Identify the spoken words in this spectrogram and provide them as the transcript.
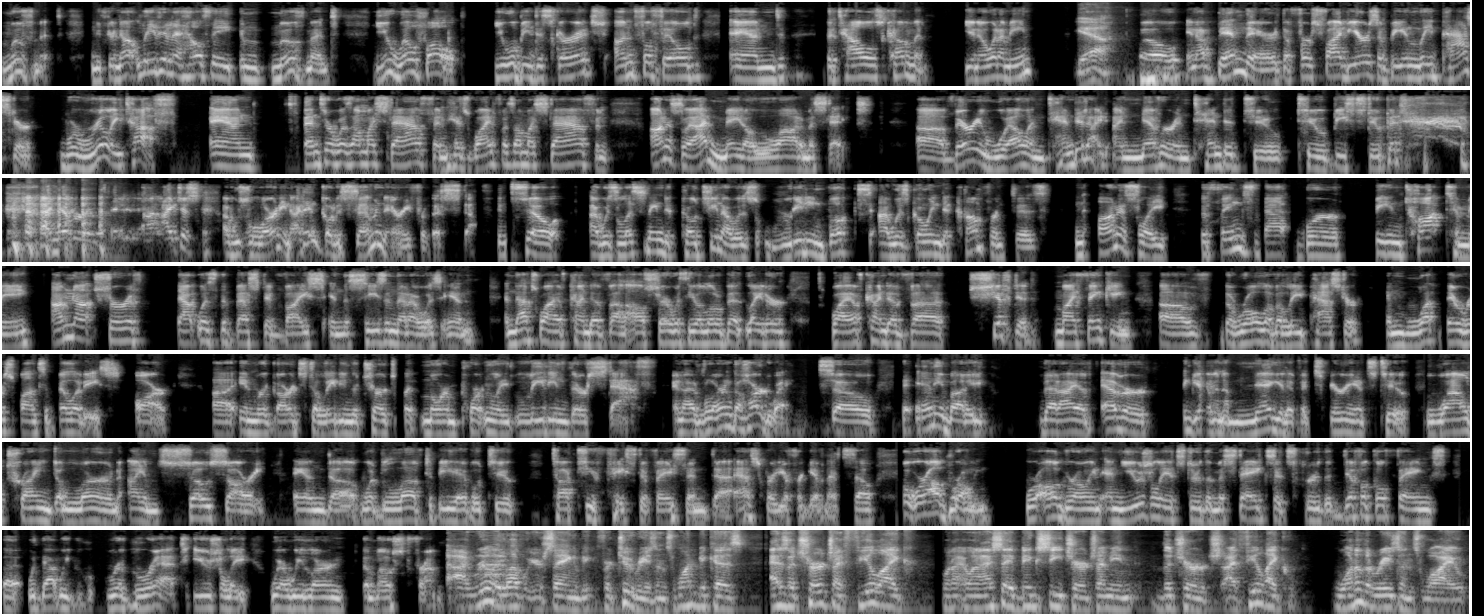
movement. And if you're not leading a healthy movement, you will fold. You will be discouraged, unfulfilled, and the towel's coming. You know what I mean? Yeah. So, and I've been there. The first five years of being lead pastor were really tough. And Spencer was on my staff, and his wife was on my staff. And honestly, I've made a lot of mistakes. Uh, very well intended. I, I never intended to to be stupid. I never intended. I, I just I was learning. I didn't go to seminary for this stuff, and so I was listening to coaching. I was reading books. I was going to conferences, and honestly, the things that were being taught to me, I'm not sure if that was the best advice in the season that I was in. And that's why I've kind of, uh, I'll share with you a little bit later, why I've kind of uh, shifted my thinking of the role of a lead pastor and what their responsibilities are uh, in regards to leading the church, but more importantly, leading their staff. And I've learned the hard way. So, to anybody that I have ever given a negative experience to while trying to learn. I am so sorry and uh, would love to be able to talk to you face to face and uh, ask for your forgiveness. So, but we're all growing. We're all growing, and usually it's through the mistakes, it's through the difficult things uh, that we regret usually where we learn the most from. I really love what you're saying for two reasons. One, because as a church, I feel like when I when I say big C church, I mean the church. I feel like one of the reasons why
